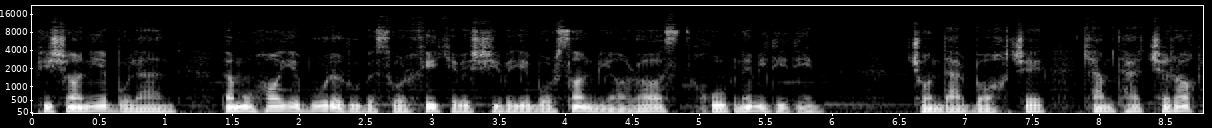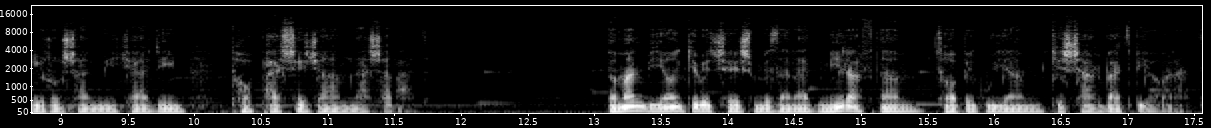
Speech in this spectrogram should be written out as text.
پیشانی بلند و موهای بور رو به سرخی که به شیوه برسان میآراست خوب نمی‌دیدیم. چون در باغچه کمتر چراغی روشن می کردیم تا پشه جمع نشود. و من بیان که به چشم بزند می‌رفتم تا بگویم که شربت بیاورند.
